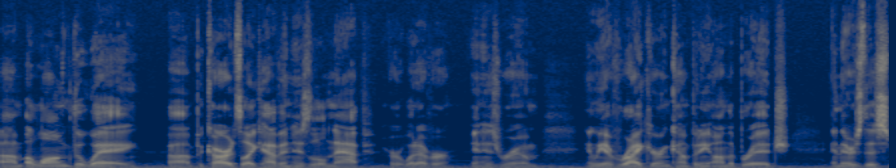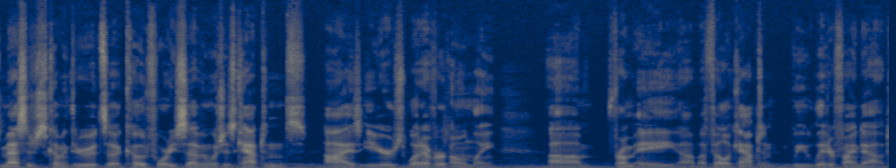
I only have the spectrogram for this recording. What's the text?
um, along the way, uh, Picard's like having his little nap or whatever in his room, and we have Riker and company on the bridge. And there's this message that's coming through. It's a code 47, which is Captain's eyes, ears, whatever only um, from a, um, a fellow captain. We later find out.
